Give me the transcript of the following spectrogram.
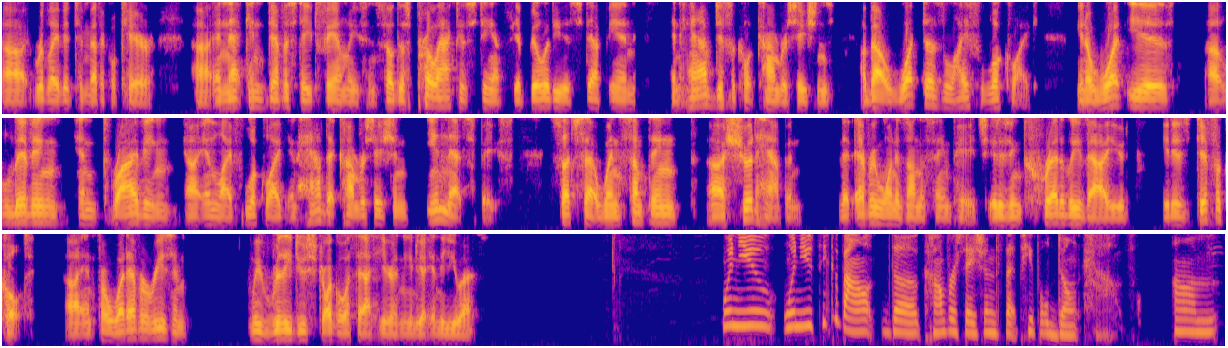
uh, related to medical care. Uh, and that can devastate families. And so, this proactive stance, the ability to step in and have difficult conversations about what does life look like, you know, what is uh, living and thriving uh, in life look like, and have that conversation in that space, such that when something uh, should happen, that everyone is on the same page. It is incredibly valued. It is difficult, uh, and for whatever reason, we really do struggle with that here in the in the U.S. When you when you think about the conversations that people don't have, um,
